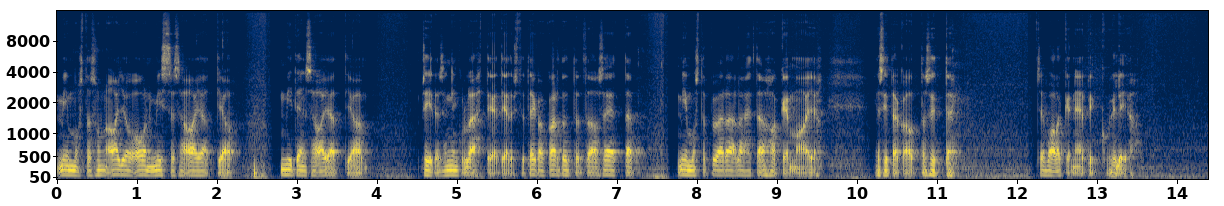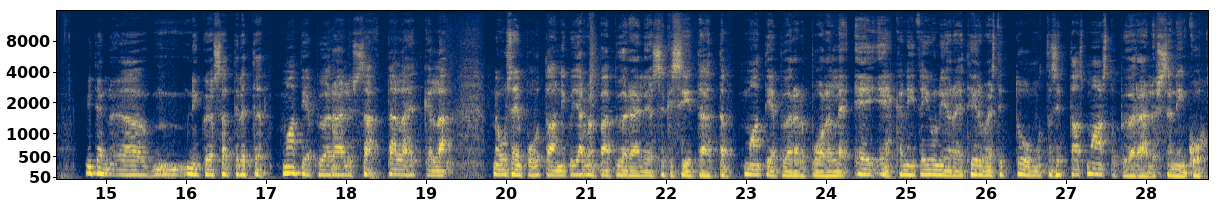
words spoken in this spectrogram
millaista sun ajo on, missä sä ajat ja miten sä ajat ja siitä se niin kuin lähtee tietysti. Että eka kartoitetaan se, että millaista pyörää lähdetään hakemaan ja, ja sitä kautta sitten se valkenee pikkuhiljaa. Miten, äh, niin jos ajattelet maantiepyöräilyssä tällä hetkellä, me usein puhutaan niin Järvenpää pyöräilijöissäkin siitä, että maantiepyöräilypuolelle ei ehkä niitä junioreita hirveästi tuu, mutta sitten taas maastopyöräilyssä niin kuin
